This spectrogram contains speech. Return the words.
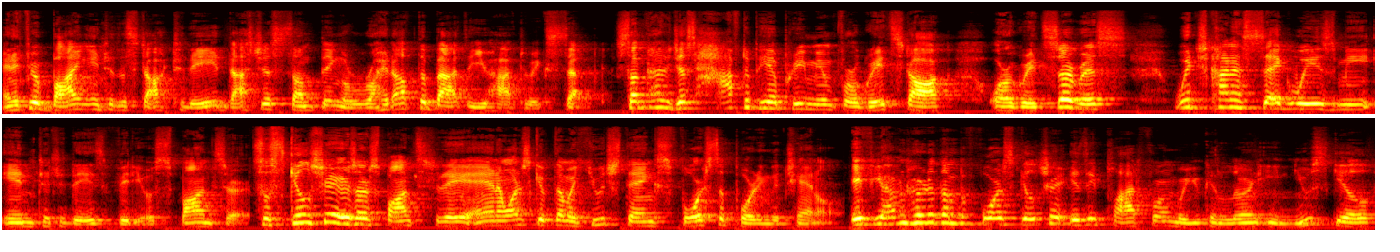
And if you're buying into the stock today, that's just something right off the bat that you have to accept. Sometimes you just have to pay a premium for a great stock or a great service which kind of segues me into today's video sponsor. So Skillshare is our sponsor today and I want to give them a huge thanks for supporting the channel. If you haven't heard of them before, Skillshare is a platform where you can learn a new skill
